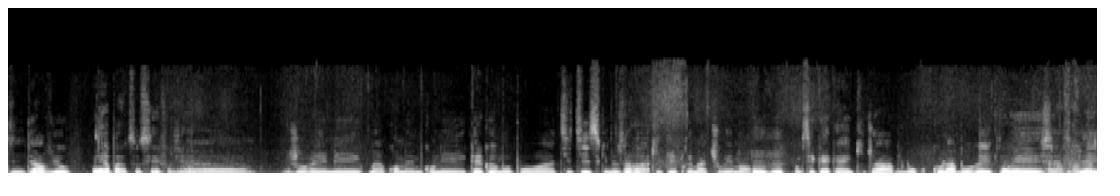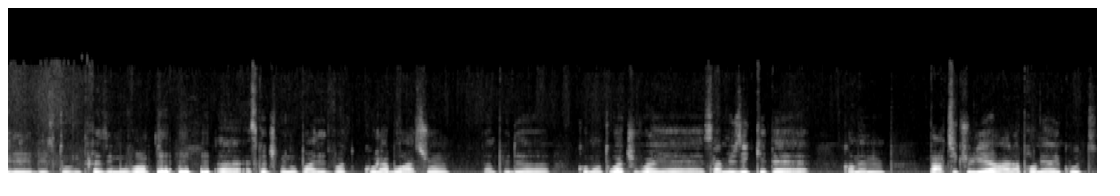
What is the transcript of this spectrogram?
d'interview. Il n'y a pas de souci. Euh, J'aurais aimé ben, quand même qu'on ait quelques mots pour euh, Titis qui nous a Ouais. quitté prématurément. Mhm. Donc c'est quelqu'un avec qui tu as beaucoup collaboré. Oui, Tu c'est la famille. des, des stories très émouvantes. Mm, mm, mm. Euh, Est-ce que tu peux nous parler de votre collaboration, un peu de comment toi tu voyais sa musique qui était quand même particulière à la première écoute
